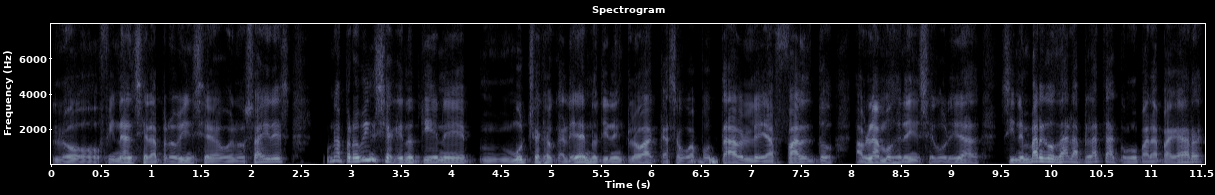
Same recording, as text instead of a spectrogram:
lo financia la provincia de Buenos Aires, una provincia que no tiene muchas localidades, no tienen cloacas, agua potable, asfalto, hablamos de la inseguridad, sin embargo da la plata como para pagar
